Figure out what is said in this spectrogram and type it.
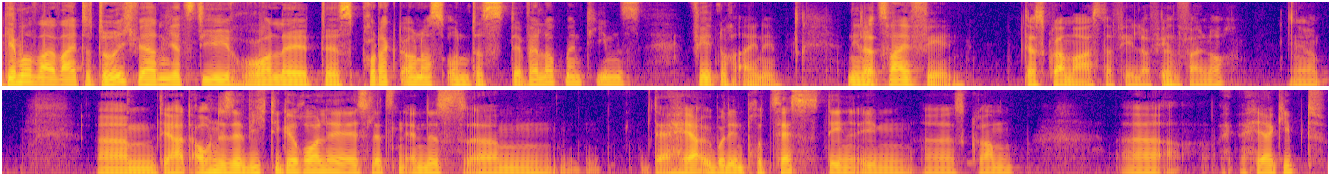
Gehen wir mal weiter durch. Wir hatten jetzt die Rolle des Product Owners und des Development Teams. Fehlt noch eine. Nee, noch zwei fehlen. Der Scrum Master fehlt auf jeden ja. Fall noch. Ja. Ähm, der hat auch eine sehr wichtige Rolle. Er ist letzten Endes ähm, der Herr über den Prozess, den eben äh, Scrum äh, hergibt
